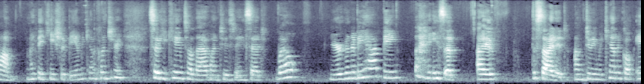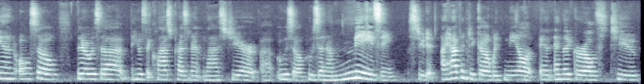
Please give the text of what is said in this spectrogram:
Um, I think he should be a mechanical engineer. So he came to a lab on Tuesday. and He said, "Well, you're going to be happy." he said, "I've decided I'm doing mechanical. And also, there was a he was the class president last year, uh, Uzo, who's an amazing student. I happened to go with Neil and, and the girls to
